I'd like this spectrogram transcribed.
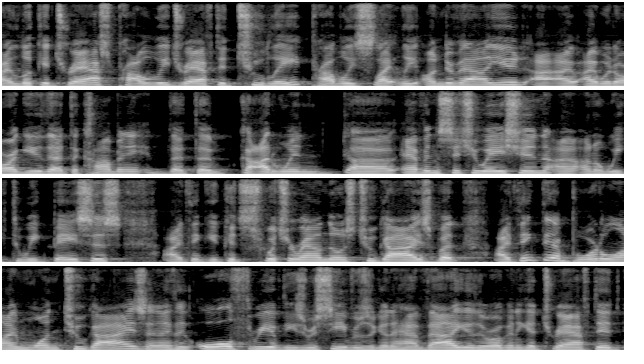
I look at drafts, probably drafted too late, probably slightly undervalued. I, I would argue that the combina- that the Godwin uh, Evans situation uh, on a week to week basis, I think you could switch around those two guys, but I think they're borderline one two guys, and I think all three of these receivers are going to have value. They're all going to get drafted.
